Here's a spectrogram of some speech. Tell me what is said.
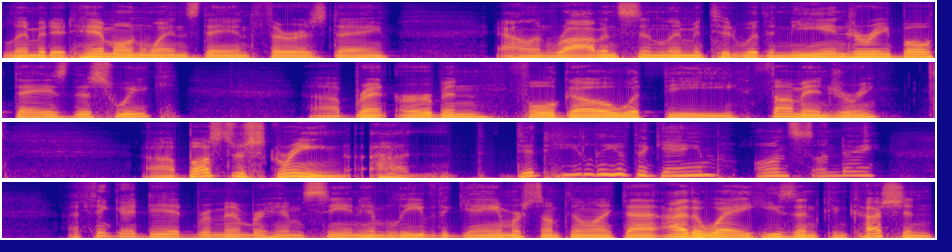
limited him on Wednesday and Thursday. Allen Robinson limited with a knee injury both days this week. Uh, Brent Urban, full go with the thumb injury. Uh, Buster Skrine uh, did he leave the game on Sunday? I think I did remember him seeing him leave the game or something like that. Either way, he's in concussion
